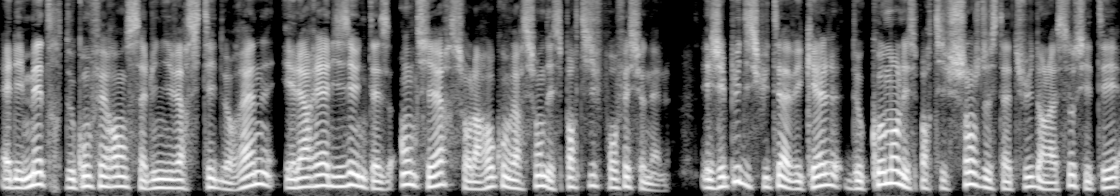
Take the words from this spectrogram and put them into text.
Elle est maître de conférences à l'université de Rennes et elle a réalisé une thèse entière sur la reconversion des sportifs professionnels. Et j'ai pu discuter avec elle de comment les sportifs changent de statut dans la société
